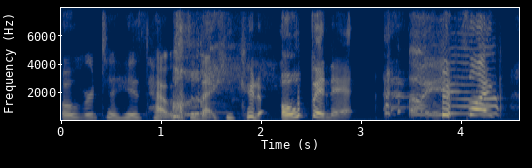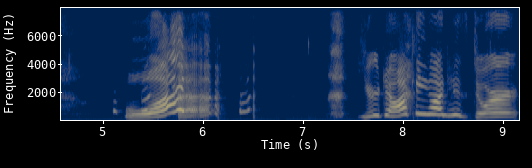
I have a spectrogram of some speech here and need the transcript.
over to his house so that he could open it. It's like, what? You're knocking on his door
